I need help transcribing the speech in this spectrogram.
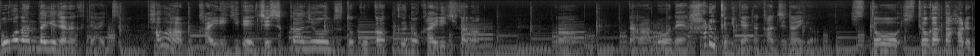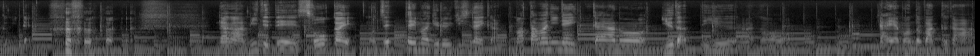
防弾だけじゃなくてあいつパワーも怪力でジェシカ・ジョーンズと互角の怪力かなうんだからもうねハルクみたいな感じないよ人人型ハルクみたいなだから見てて爽快。もう絶対負ける気しないから。まあたまにね一回あのユダっていうあのダイヤモンドバッグが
